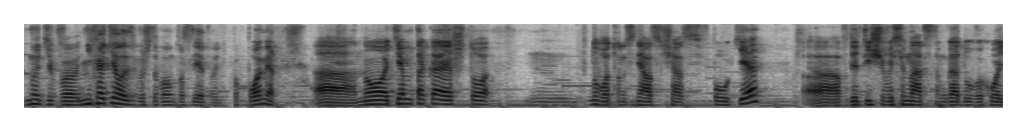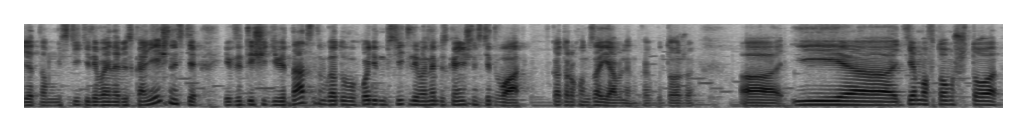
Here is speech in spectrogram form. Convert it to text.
ну, типа, не хотелось бы, чтобы он после этого типа, помер. А, но тем такая, что, ну, вот он снял сейчас в Пауке, а, в 2018 году выходят там Мстители Война Бесконечности, и в 2019 году выходит Мстители Война Бесконечности 2, в которых он заявлен, как бы тоже. А, и э, тема в том, что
